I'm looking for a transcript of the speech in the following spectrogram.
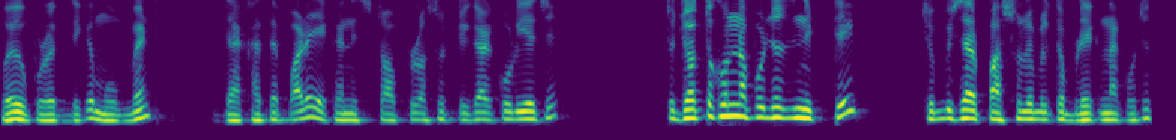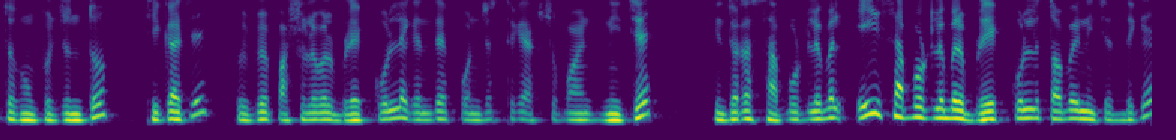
হয়ে উপরের দিকে মুভমেন্ট দেখাতে পারে। এখানে স্টপ লসও ট্রিগার করিয়েছে। তো যতক্ষণ না পর্যন্ত নিফটি চব্বিশ হাজার পাঁচশো লেভেলকে ব্রেক না করছে তখন পর্যন্ত ঠিক আছে। পাঁচশো লেভেল ব্রেক করলে এখান থেকে পঞ্চাশ থেকে একশো পয়েন্ট নিচে। কিন্তু একটা সাপোর্ট লেভেল এই সাপোর্ট লেভেল ব্রেক করলে তবে নিচের দিকে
